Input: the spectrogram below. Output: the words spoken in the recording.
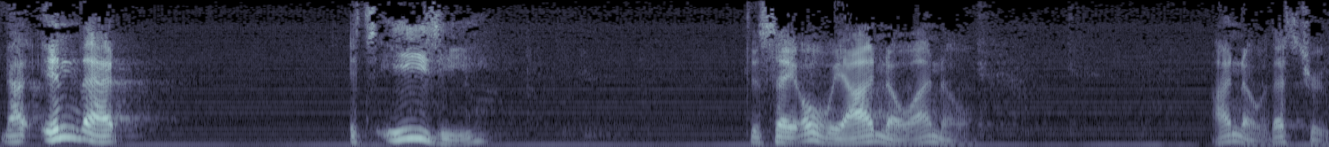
Now, in that, it's easy to say, oh, yeah, I know, I know. I know, that's true.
